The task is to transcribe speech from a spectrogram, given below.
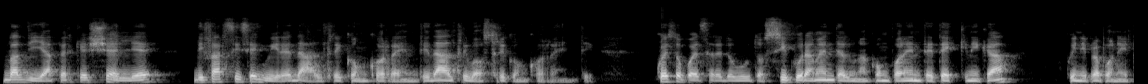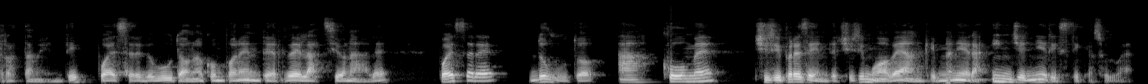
va via perché sceglie di farsi seguire da altri concorrenti, da altri vostri concorrenti. Questo può essere dovuto sicuramente ad una componente tecnica, quindi proprio nei trattamenti, può essere dovuto a una componente relazionale, può essere dovuto a come ci si presenta e ci si muove anche in maniera ingegneristica sul web.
